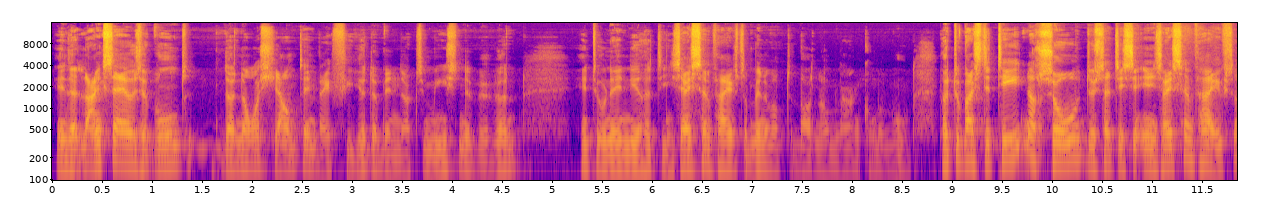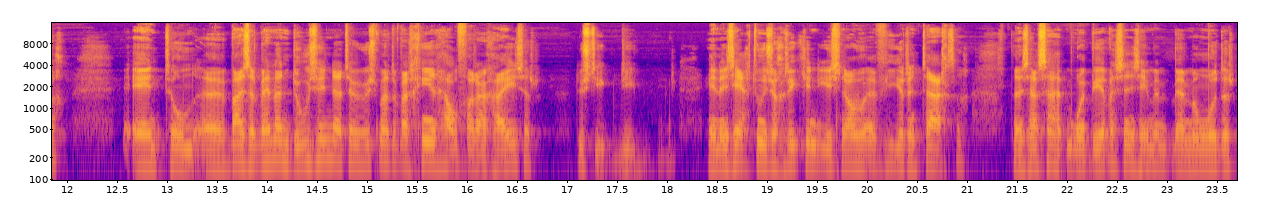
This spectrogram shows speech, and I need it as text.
In het langste huis ze woont, daarnaast Jant in bij 4, daar ben ik tenminste in de buren. En toen in 1956 ben ik op de Barnumlaan komen wonen. Maar toen was de tijd nog zo, dus dat is in 56. En toen eh, was er wel een douche in dat huis, maar er was geen geld voor een gijzer. Dus die, die, en hij zegt toen zijn Grietje, die is nu 84. Dan zei ze, het mooi weer was en zei met, mijn moeder...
